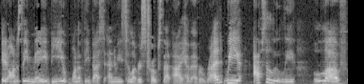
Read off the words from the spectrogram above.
it honestly may be one of the best enemies to lovers tropes that I have ever read. We absolutely love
